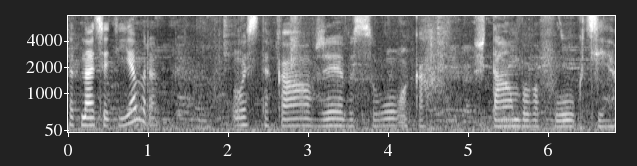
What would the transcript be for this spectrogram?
15 євро. Ось така вже висока штамбова функція.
